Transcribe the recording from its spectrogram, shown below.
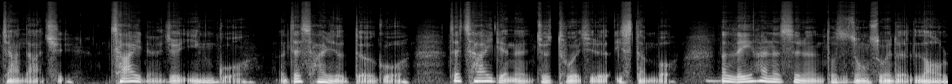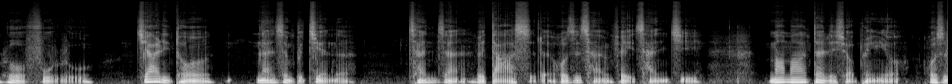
加拿大去。差一点的就是英国。再差一点就德国，再差一点呢就是土耳其的伊斯坦布尔。那雷汉的四人都是这种所谓的老弱妇孺，家里头男生不见了，参战被打死的，或是残废残疾，妈妈带着小朋友，或是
